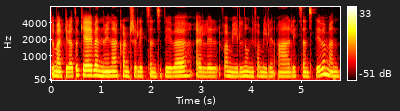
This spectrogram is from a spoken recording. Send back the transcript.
du merker at ok, vennene mine er kanskje litt sensitive, eller familien, noen i familien er litt sensitive, men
